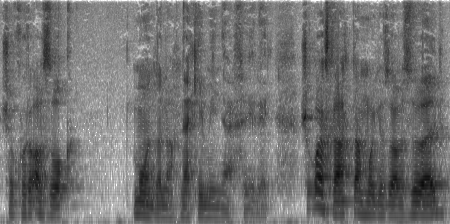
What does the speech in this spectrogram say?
És akkor azok mondanak neki mindenfélét. És akkor azt láttam, hogy az a zöld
